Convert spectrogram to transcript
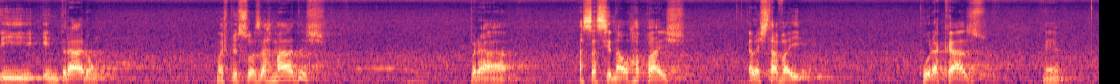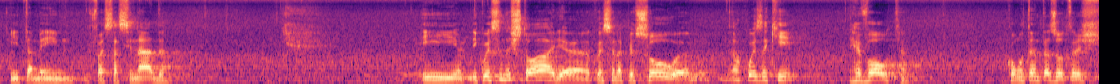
e entraram umas pessoas armadas para assassinar o rapaz. Ela estava aí, por acaso, né? e também foi assassinada. E, e conhecendo a história, conhecendo a pessoa, é uma coisa que revolta, como tantas outras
